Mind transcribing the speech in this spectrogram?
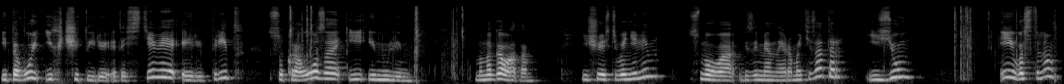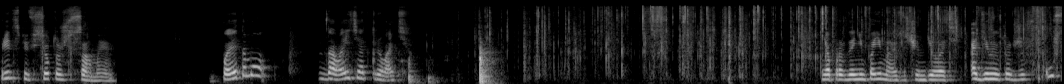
Итого их четыре. Это стевия, эритрит, сукралоза и инулин. Многовато. Еще есть ванилин, снова безымянный ароматизатор, изюм. И в остальном, в принципе, все то же самое. Поэтому давайте открывать. Я, правда, не понимаю, зачем делать один и тот же вкус.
